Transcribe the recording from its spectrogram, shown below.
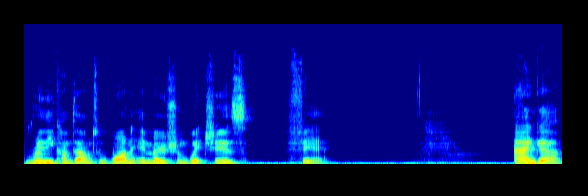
really come down to one emotion, which is fear. Anger,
